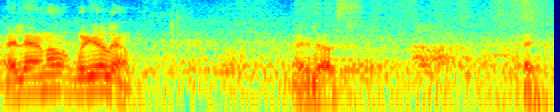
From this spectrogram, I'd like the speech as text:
അയലയാണോ കുഴിയോളയാണോ അയലാസ്. അയ-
